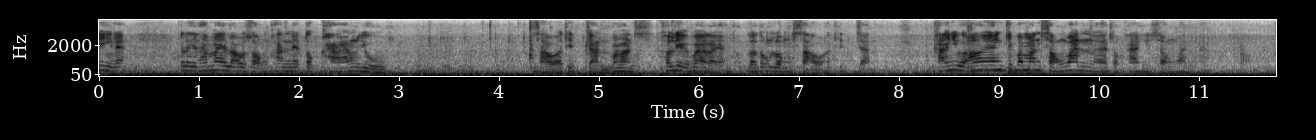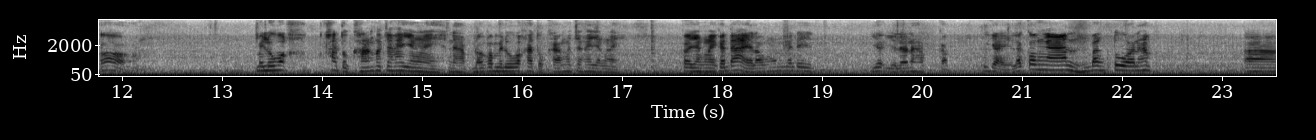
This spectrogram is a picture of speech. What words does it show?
วิ่งแล้วก็เลยทำให้เราสองคันเนี่ยตกค้างอยู่เสาร์อาทิตย์จันทร์ประมาณเขาเรียกว่าอะไร เราต้องลงเสาร์อาทิตย์จันทร์ค้างอยู่เอายังจะประมาณสองวันเออตกค้างอยู่สองวันครับก็ ไม่รู้ว่าค่าตกค้างเขาจะให้ยังไงนะครับ เราก็ไม่รู้ว่าค่าตกค้างเขาจะให้ยังไง ก็ยังไงก็ได้เราก็ไม่ได้เยอะอยู่แล้วนะครับ กับผู้ใหญ่แล้วก็งานบางตัวนะครับอ่า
